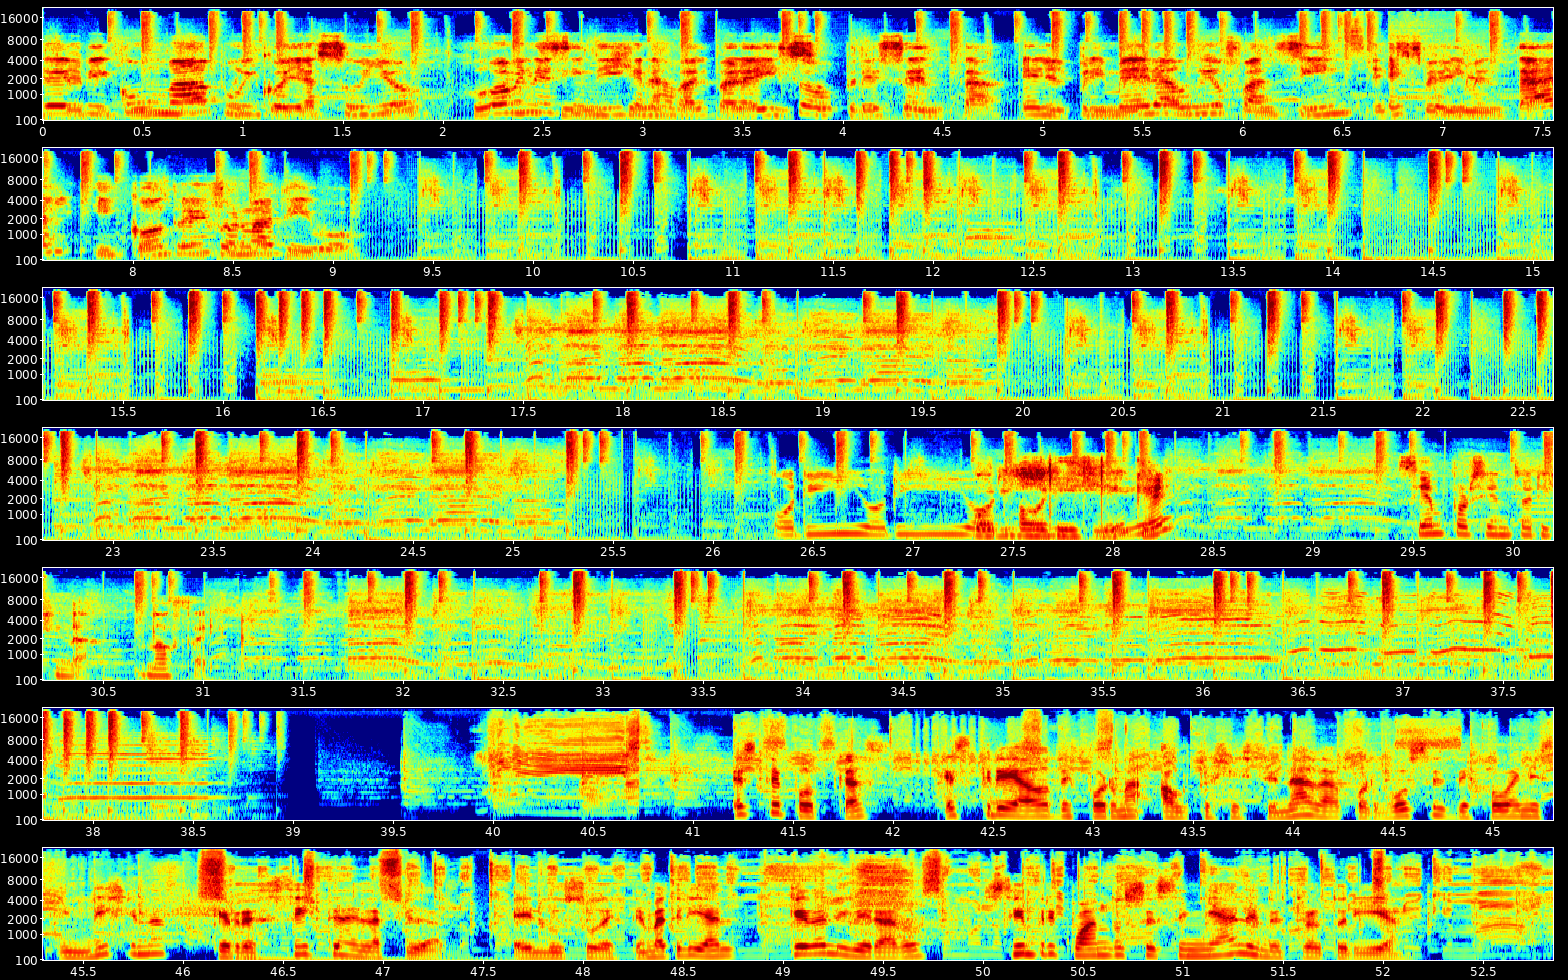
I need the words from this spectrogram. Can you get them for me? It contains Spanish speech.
Desde Picumba, Puicoyasuyo, Jóvenes Indígenas Valparaíso presenta el primer audio fanzine experimental y contrainformativo. Ori, ori, ori. ¿Ori qué? 100% original, no fake. Este podcast es creado de forma autogestionada por voces de jóvenes indígenas que resisten en la ciudad. El uso de este material queda liberado siempre y cuando se señale nuestra autoría.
